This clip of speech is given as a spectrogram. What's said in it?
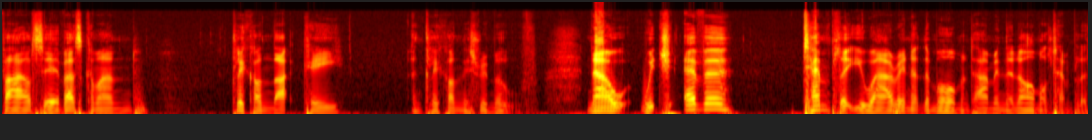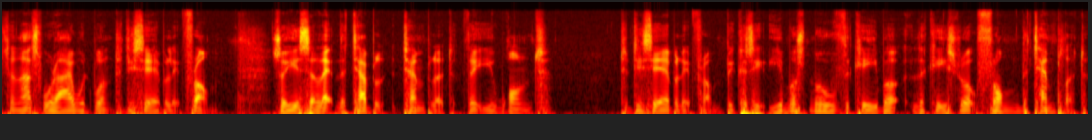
File Save As command, click on that key and click on this remove. Now whichever template you are in at the moment, I'm in the normal template and that's where I would want to disable it from. So you select the tablet template that you want to disable it from because it, you must move the keyboard the keystroke from the template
